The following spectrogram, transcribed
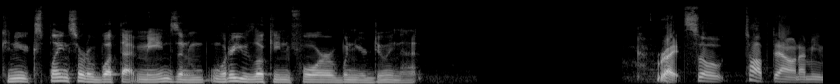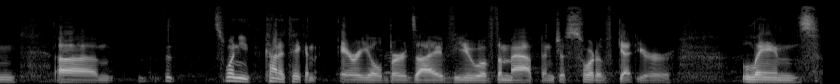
Can you explain sort of what that means and what are you looking for when you're doing that? Right. So top down, I mean, um, it's when you kind of take an aerial bird's eye view of the map and just sort of get your lanes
